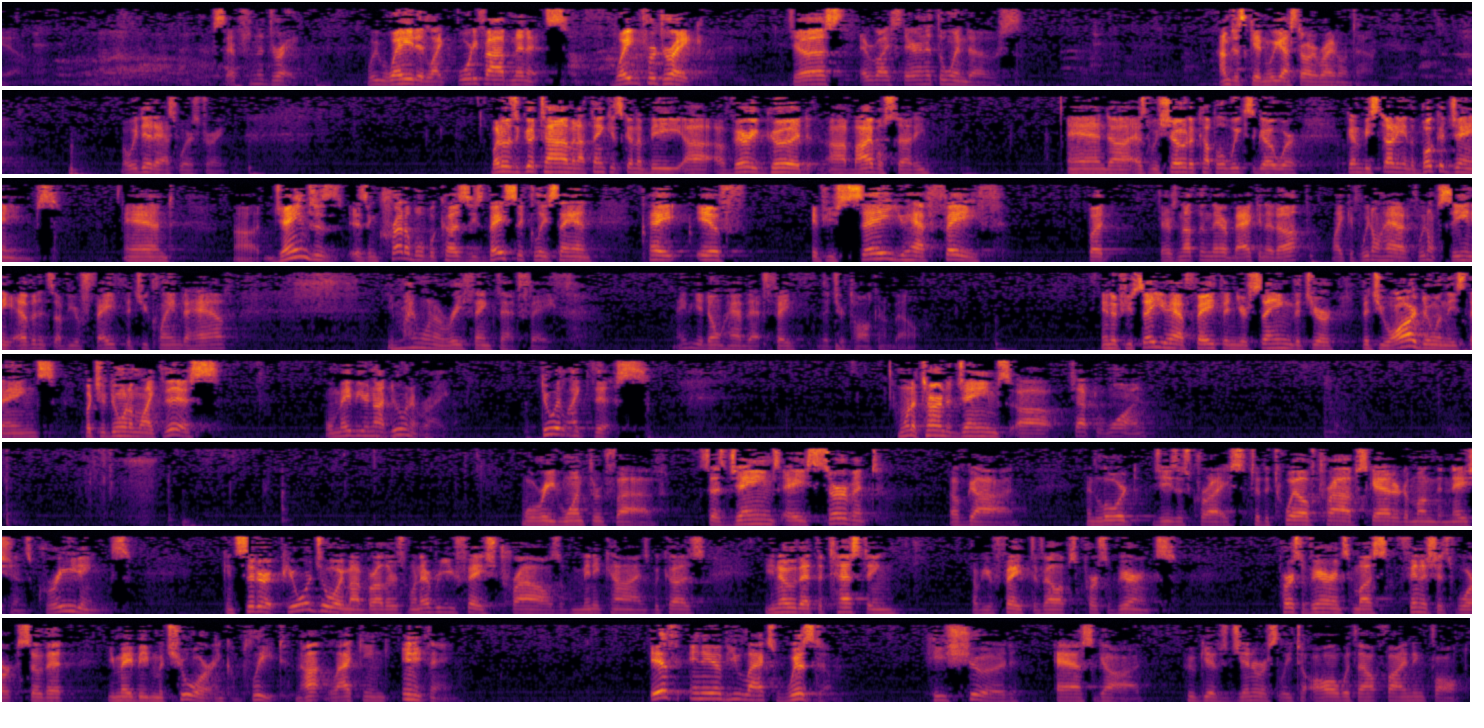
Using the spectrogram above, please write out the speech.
Exception of Drake. We waited like 45 minutes waiting for Drake. Just everybody staring at the windows. I'm just kidding. We got started right on time. But we did ask, where's Drake? But it was a good time, and I think it's going to be uh, a very good uh, Bible study. And uh, as we showed a couple of weeks ago, we're going to be studying the book of James. And uh, James is, is incredible because he's basically saying, hey, if, if you say you have faith, but there's nothing there backing it up, like if we don't have, if we don't see any evidence of your faith that you claim to have, you might want to rethink that faith. Maybe you don't have that faith that you're talking about. And if you say you have faith and you're saying that you're that you are doing these things, but you're doing them like this, well maybe you're not doing it right. Do it like this. I want to turn to James uh, chapter 1. We'll read 1 through 5. It says, James, a servant of God and Lord Jesus Christ, to the 12 tribes scattered among the nations, greetings. Consider it pure joy, my brothers, whenever you face trials of many kinds, because you know that the testing of your faith develops perseverance. Perseverance must finish its work so that you may be mature and complete, not lacking anything. If any of you lacks wisdom, he should ask God, who gives generously to all without finding fault,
